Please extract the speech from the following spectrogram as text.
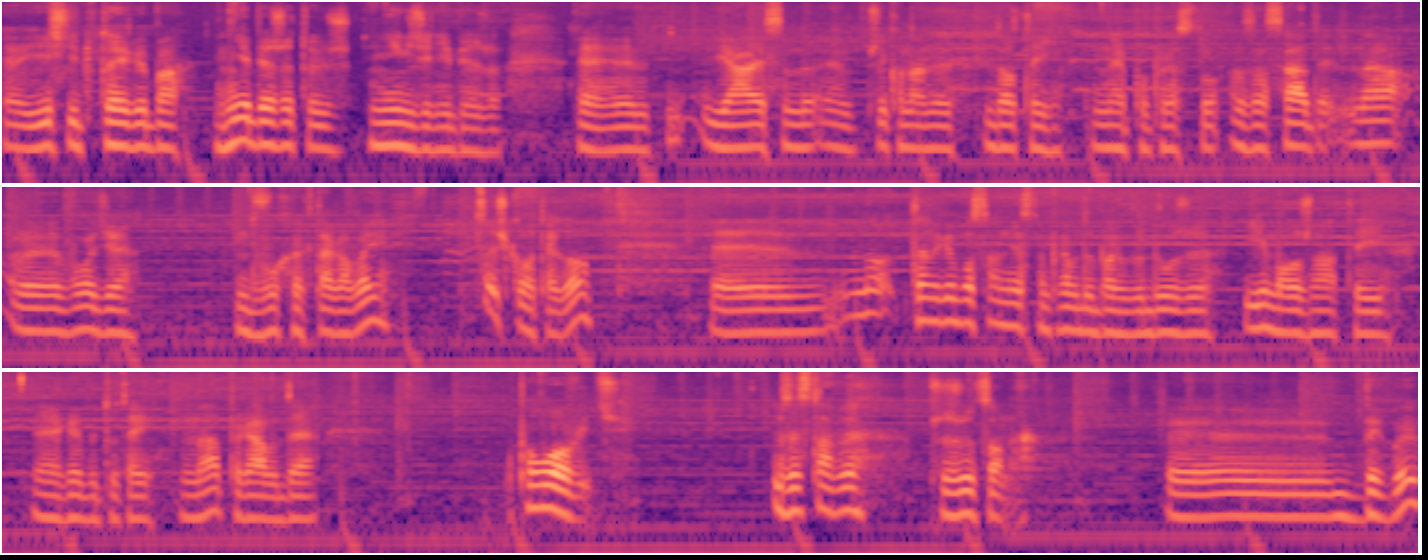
Jeśli tutaj ryba nie bierze, to już nigdzie nie bierze. E, Ja jestem e, przekonany do tej e, po prostu zasady. Na wodzie dwuhektarowej, coś koło tego, no, ten rybosan jest naprawdę bardzo duży i można tej ryby tutaj naprawdę połowić. Zestawy przerzucone były.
